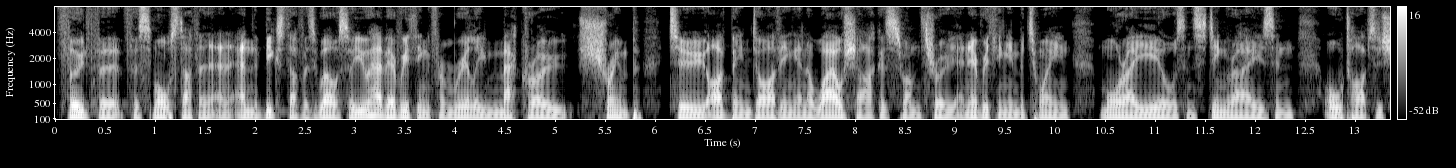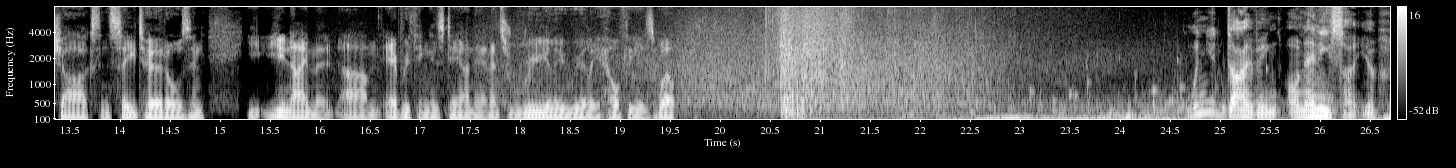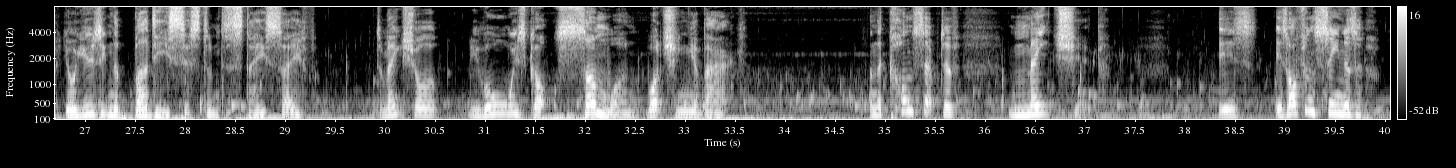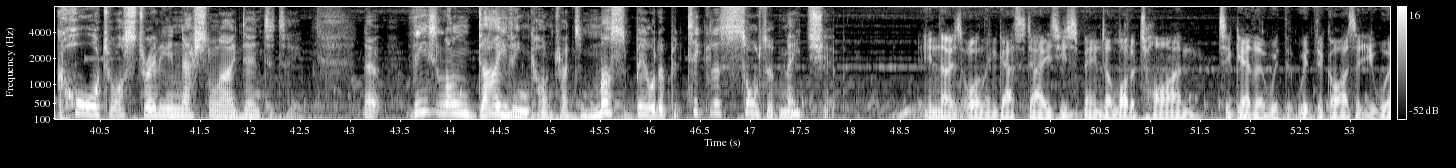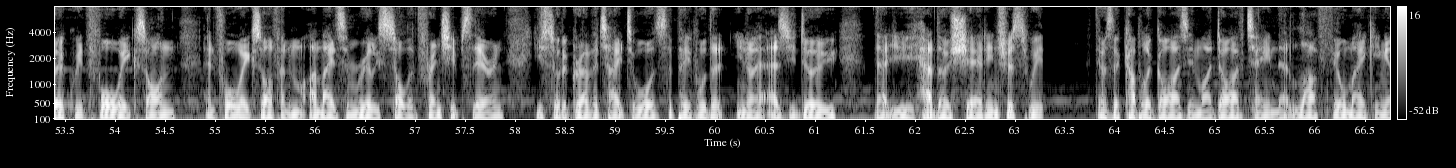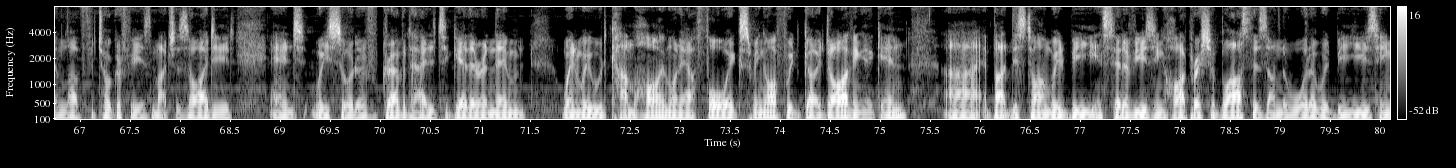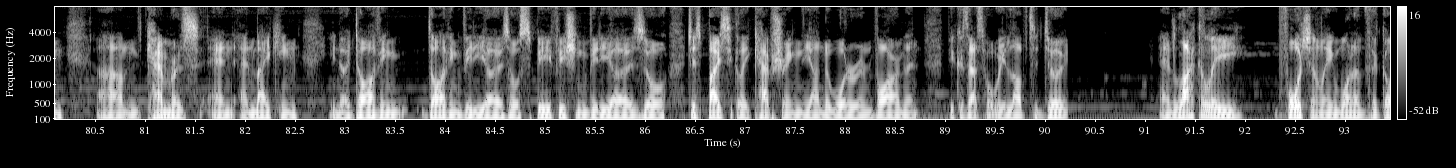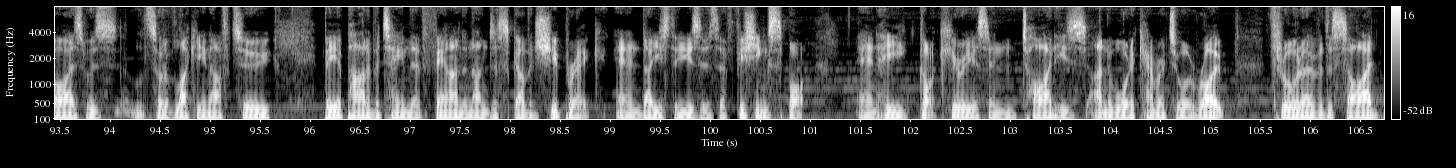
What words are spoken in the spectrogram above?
food for, for small stuff and, and, and, the big stuff as well. So you have everything from really macro shrimp to I've been diving and a whale shark has swum through and everything in between, moray eels and stingrays and all types of sharks and sea turtles and y- you name it. Um, everything is down there and it's really, really healthy as well. When you're diving on any site, you're, you're using the buddy system to stay safe to make sure you've always got someone watching your back. And the concept of mateship is, is often seen as a core to Australian national identity. Now, these long diving contracts must build a particular sort of mateship in those oil and gas days, you spend a lot of time together with with the guys that you work with, four weeks on and four weeks off, and I made some really solid friendships there. And you sort of gravitate towards the people that you know, as you do, that you have those shared interests with there was a couple of guys in my dive team that loved filmmaking and loved photography as much as I did, and we sort of gravitated together. And then when we would come home on our four week swing off, we'd go diving again. Uh, but this time we'd be instead of using high pressure blasters underwater, we'd be using um, cameras and and making you know diving diving videos or spearfishing videos or just basically capturing the underwater environment because that's what we love to do. And luckily, fortunately, one of the guys was sort of lucky enough to be a part of a team that found an undiscovered shipwreck, and they used to use it as a fishing spot. And he got curious and tied his underwater camera to a rope, threw it over the side,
